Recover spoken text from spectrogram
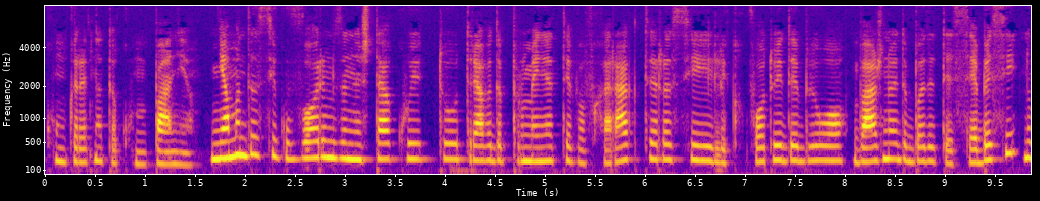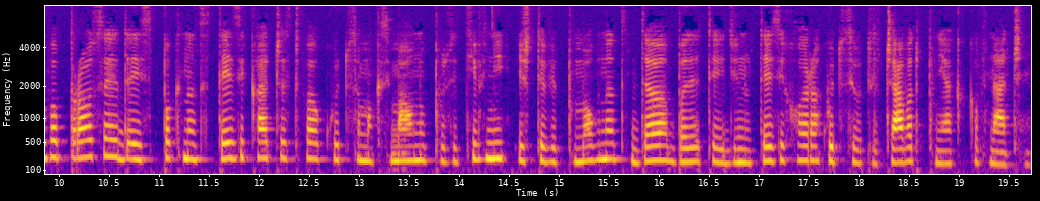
конкретната компания. Няма да си говорим за неща, които трябва да променяте в характера си или каквото и да е било. Важно е да бъдете себе си, но въпросът е да изпъкнат тези качества, които са максимално позитивни и ще ви помогнат да бъдете един от тези хора, които се отличават по някакъв начин.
